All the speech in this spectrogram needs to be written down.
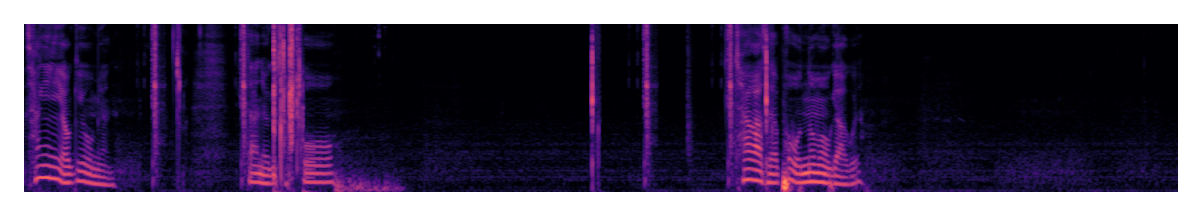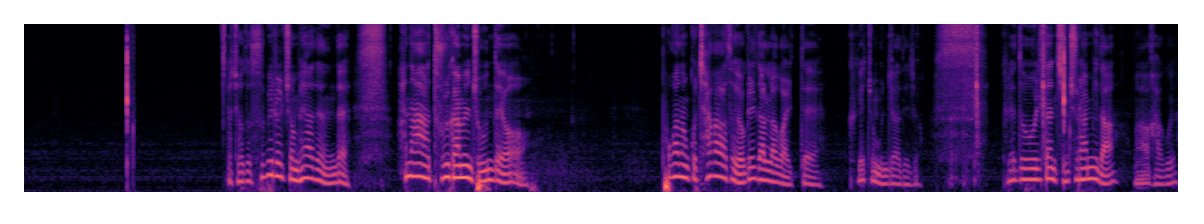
상이 여기 오면 일단 여기 잡고 차 가서요. 포못 넘어오게 하고요. 저도 수비를 좀 해야 되는데 하나 둘 가면 좋은데요. 포가 넘고 차가 와서 여길 달라고 할 때 그게 좀 문제가 되죠. 그래도 일단 진출합니다. 막 가고요.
